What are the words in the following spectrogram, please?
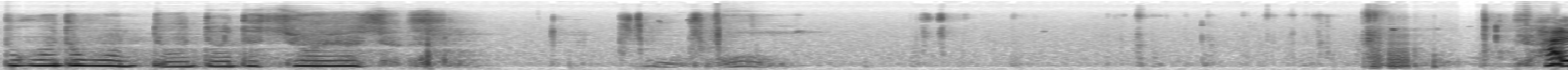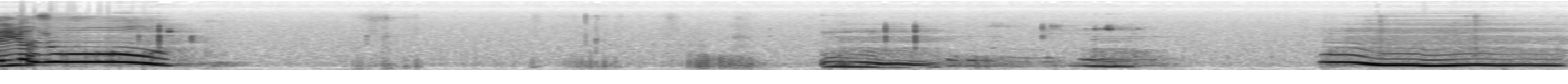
두두두두두두두 살려줘. 음. 음.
